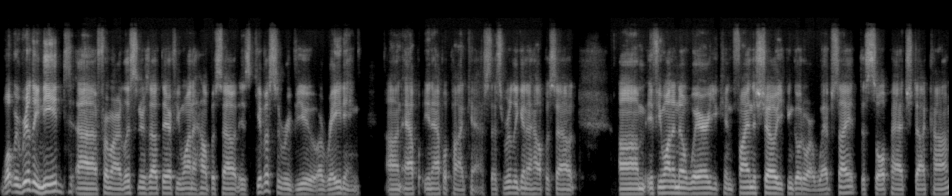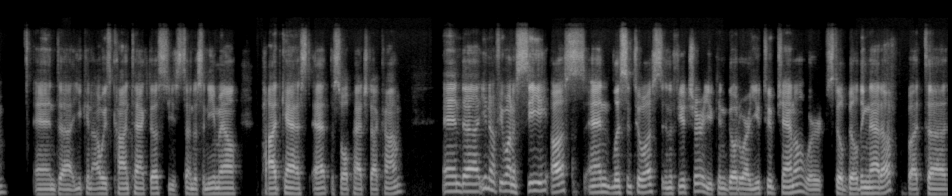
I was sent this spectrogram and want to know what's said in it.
what we really need uh, from our listeners out there, if you want to help us out, is give us a review, a rating on Apple in Apple Podcasts. That's really going to help us out. Um, if you want to know where you can find the show, you can go to our website, theseoulpatch.com, and uh, you can always contact us. You send us an email, podcast at theseoulpatch.com. And, uh, you know, if you want to see us and listen to us in the future, you can go to our YouTube channel. We're still building that up, but uh,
